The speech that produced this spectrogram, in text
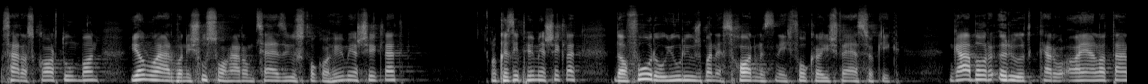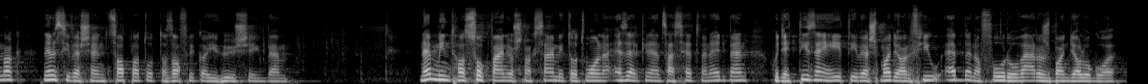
száraz kartumban januárban is 23 Celsius fok a hőmérséklet, a középhőmérséklet, de a forró júliusban ez 34 fokra is felszökik. Gábor örült Karol ajánlatának, nem szívesen caplatott az afrikai hőségben. Nem mintha szokványosnak számított volna 1971-ben, hogy egy 17 éves magyar fiú ebben a forró városban gyalogol.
